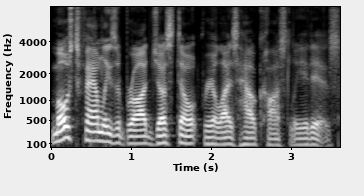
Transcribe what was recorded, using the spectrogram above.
Most families abroad just don't realize how costly it is.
